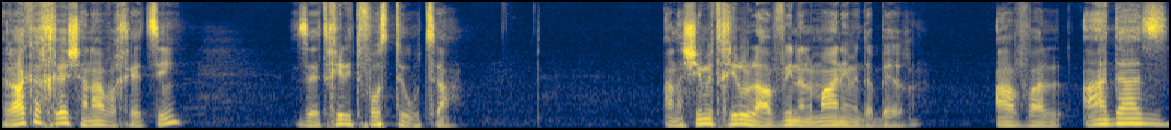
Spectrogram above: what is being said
רק אחרי שנה וחצי, זה התחיל לתפוס תאוצה. אנשים התחילו להבין על מה אני מדבר, אבל עד אז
